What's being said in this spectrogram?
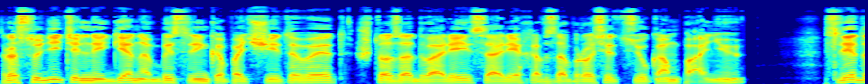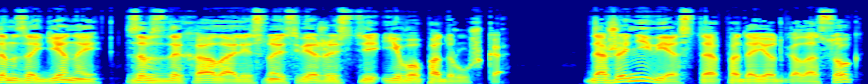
Рассудительный Гена быстренько подсчитывает, что за два рейса Орехов забросит всю компанию. Следом за Геной завздыхала о лесной свежести его подружка. Даже невеста подает голосок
